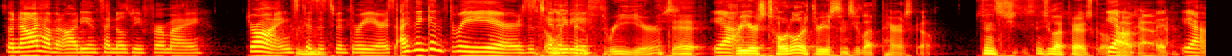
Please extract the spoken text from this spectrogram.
So now I have an audience that knows me for my drawings because it's been three years. I think in three years it's, It's going to only be been three years. That's it. yeah, Three years total, or three years since you left Periscope? Since since you left Periscope. yeah, Okay, okay. Uh, yeah.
